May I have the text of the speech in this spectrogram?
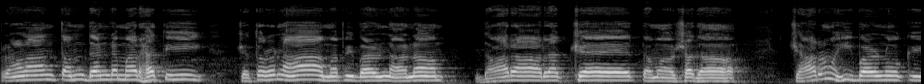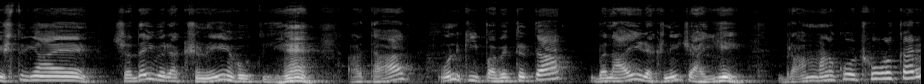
प्राणांतम दंडमर्हति चतुर्नामपि वर्णानाम दारारक्ष तमा सदा। चारों ही वर्णों की स्त्रियाँ सदैव रक्षणीय होती हैं, अर्थात उनकी पवित्रता बनाई रखनी चाहिए। ब्राह्मण को छोड़कर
